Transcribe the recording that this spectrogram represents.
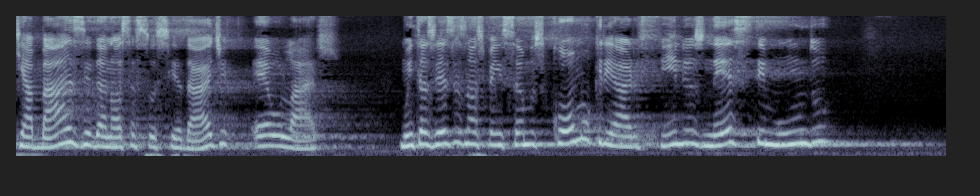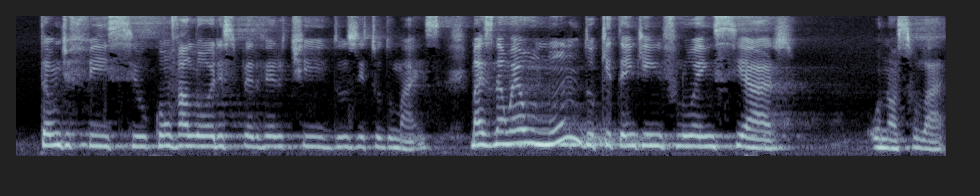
que a base da nossa sociedade é o lar. Muitas vezes nós pensamos como criar filhos neste mundo tão difícil, com valores pervertidos e tudo mais. Mas não é o mundo que tem que influenciar o nosso lar.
